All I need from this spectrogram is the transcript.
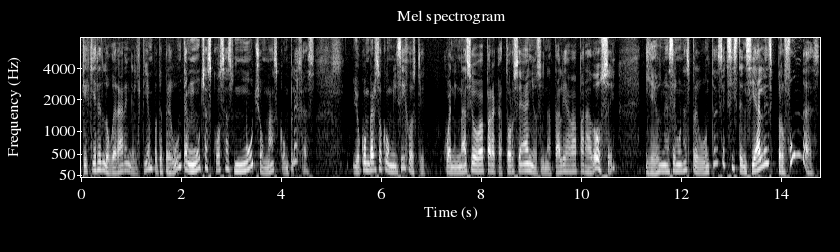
qué quieres lograr en el tiempo. Te preguntan muchas cosas mucho más complejas. Yo converso con mis hijos que Juan Ignacio va para 14 años y Natalia va para 12 y ellos me hacen unas preguntas existenciales profundas.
